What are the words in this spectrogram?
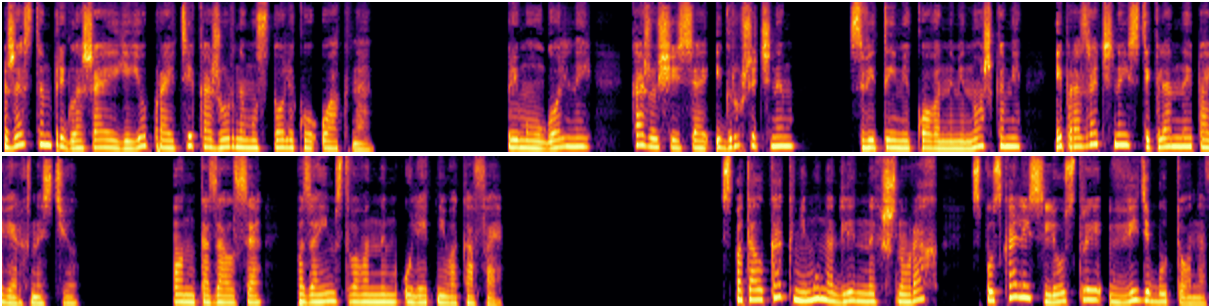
жестом приглашая ее пройти к ажурному столику у окна. Прямоугольный, кажущийся игрушечным, с витыми коваными ножками и прозрачной стеклянной поверхностью. Он казался позаимствованным у летнего кафе. С потолка к нему на длинных шнурах спускались люстры в виде бутонов.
